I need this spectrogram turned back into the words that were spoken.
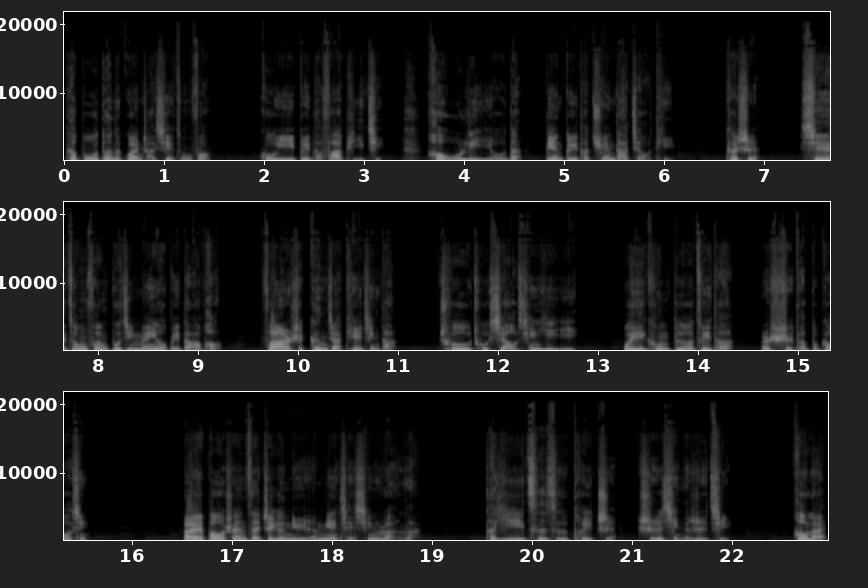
他不断的观察谢宗芳，故意对他发脾气，毫无理由的便对他拳打脚踢。可是谢宗峰不仅没有被打跑，反而是更加贴近他，处处小心翼翼。唯恐得罪他而使他不高兴，白宝山在这个女人面前心软了，他一次次的推迟执行的日期，后来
